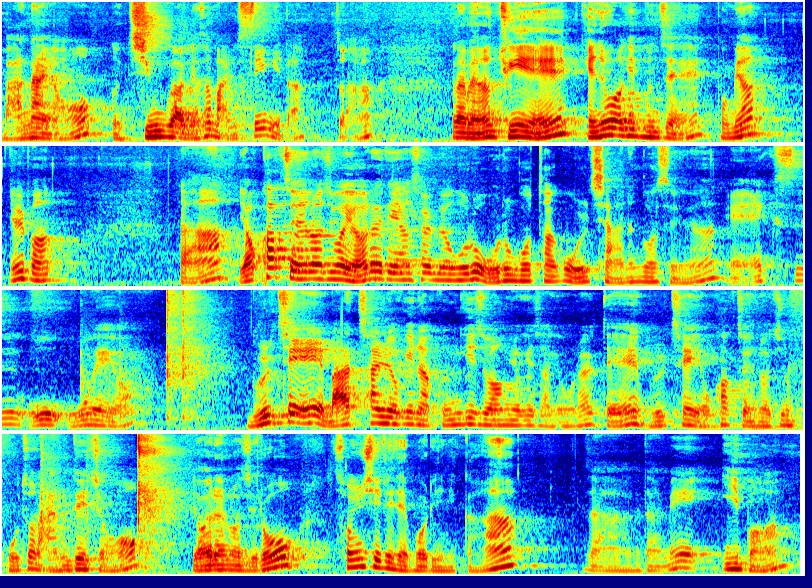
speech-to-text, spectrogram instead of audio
많아요. 그 지구과학에서 많이 쓰입니다. 자, 그러면 뒤에 개념 확인 문제 보면 1번. 자, 역학적 에너지와 열에 대한 설명으로 옳은 것하고 옳지 않은 것은 X55예요. 물체의 마찰력이나 공기 저항력이 작용을 할 때 물체의 역학적 에너지는 보존 안 되죠. 열 에너지로 손실이 돼 버리니까. 자, 그 다음에 2번.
